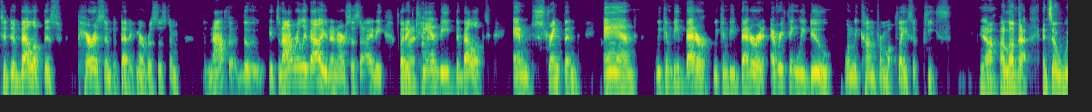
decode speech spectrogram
to develop this parasympathetic nervous system. Not the, the it's not really valued in our society but right. it can be developed and strengthened and we can be better. We can be better at everything we do when we come from a place of peace. Yeah i love that. And so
